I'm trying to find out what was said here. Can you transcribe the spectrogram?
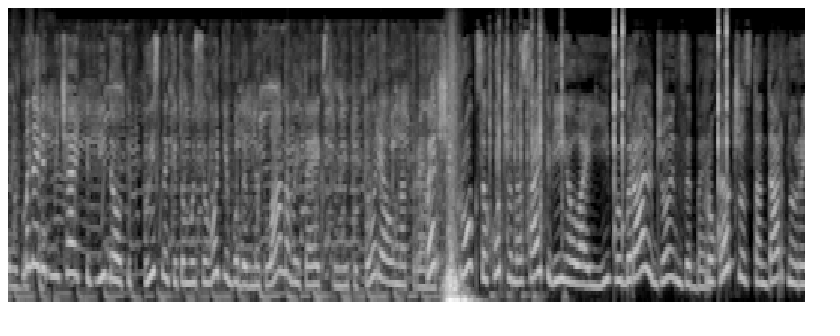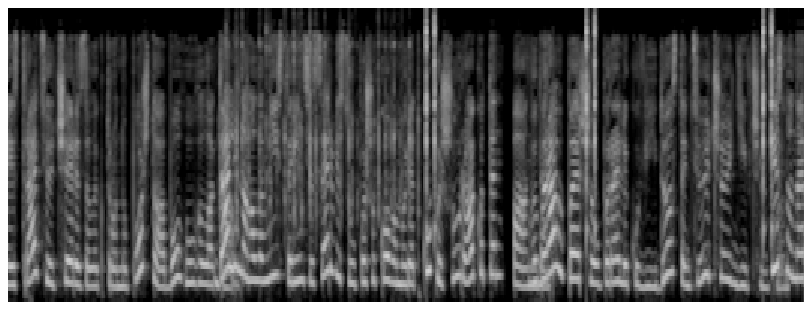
обертів. Мене відмічають під відео підписники, тому сьогодні буде внеплановий та екстрений туторіал на тренд. Перший крок заходжу на сайт Wiggle.ai, вибираю Join the Beta, проходжу стандартну реєстрацію через електронну пошту або Google аккаунт. Далі на головній сторінці сервісу у пошуковому рядку пишу Rakuten Panda. Вибираю перше у переліку відео з танцюючою дівчинкою. Тисну на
